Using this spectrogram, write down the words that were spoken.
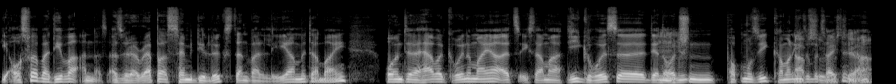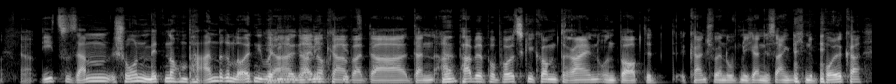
die Auswahl bei dir war anders. Also der Rapper Sammy Deluxe, dann war Lea mit dabei und äh, Herbert Grönemeyer als, ich sag mal, die Größe der mhm. deutschen Popmusik, kann man ihn Absolut, so bezeichnen? Ja, ja. Die zusammen schon mit noch ein paar anderen Leuten, über ja, die wir gerade noch... war da, dann ja? Pavel Popolski kommt rein und behauptet, kein Schwein ruft mich an, ist eigentlich eine Polka.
